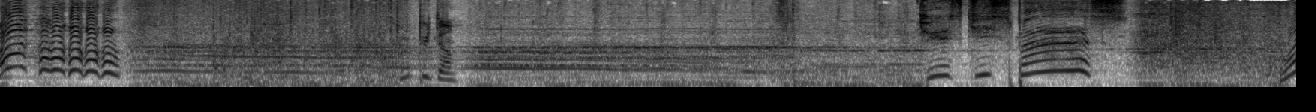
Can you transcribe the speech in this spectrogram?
Ah Oh putain Qu'est-ce qui se passe? What?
